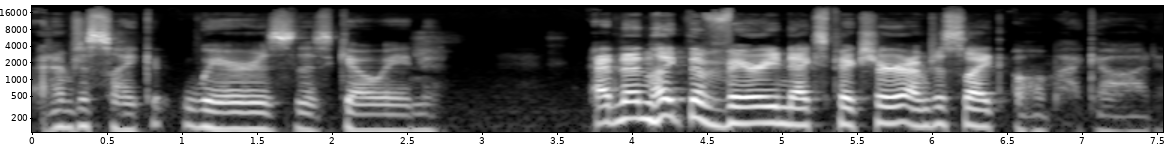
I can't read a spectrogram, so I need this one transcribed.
and i'm just like where is this going? And then like the very next picture i'm just like oh my god.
